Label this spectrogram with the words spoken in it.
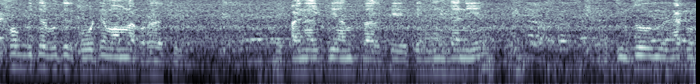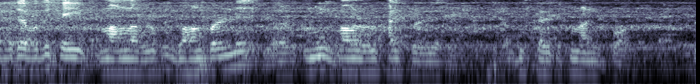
একক বিচারপতির কোর্টে মামলা করা হয়েছিল। এই ফাইনাল কি আনসারকে চ্যালেঞ্জ জানিয়ে কিন্তু একক বিচারপতি সেই মামলাগুলোকে গ্রহণ করেননি উনি মামলাগুলো খারিজ করে দিয়েছেন, বিস্তারিত শুনানির পর। তো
